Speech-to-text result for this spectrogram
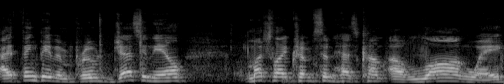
I think they've improved. Jesse Neal, much like Crimson, has come a long way.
